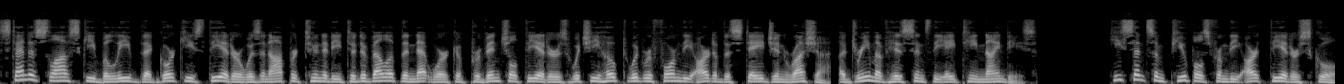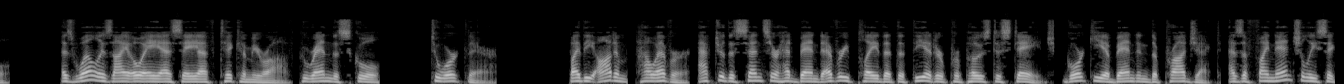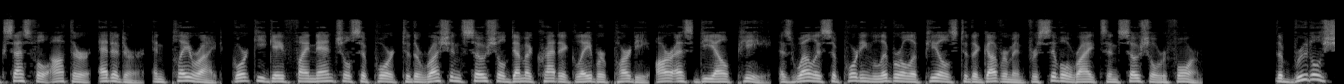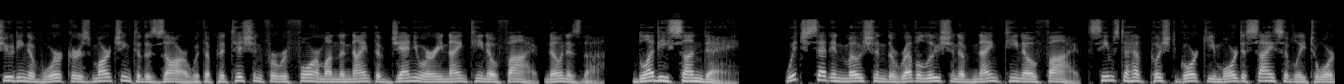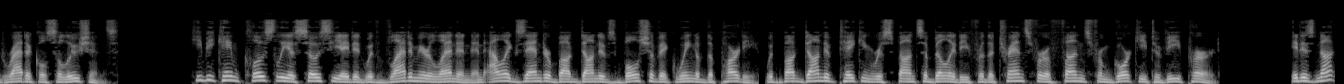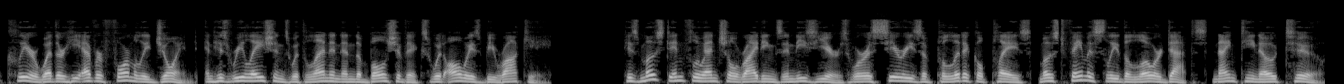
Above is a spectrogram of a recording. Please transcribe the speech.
Stanislavski believed that Gorky's theatre was an opportunity to develop the network of provincial theatres which he hoped would reform the art of the stage in Russia, a dream of his since the 1890s. He sent some pupils from the Art Theatre School as well as Ioasaf Tikhomirov, who ran the school to work there. By the autumn, however, after the censor had banned every play that the theatre proposed to stage, Gorky abandoned the project. As a financially successful author, editor, and playwright, Gorky gave financial support to the Russian Social Democratic Labour Party (RSDLP), as well as supporting liberal appeals to the government for civil rights and social reform. The brutal shooting of workers marching to the Tsar with a petition for reform on 9 January 1905 known as the Bloody Sunday, which set in motion the revolution of 1905, seems to have pushed Gorky more decisively toward radical solutions. He became closely associated with Vladimir Lenin and Alexander Bogdanov's Bolshevik wing of the party, with Bogdanov taking responsibility for the transfer of funds from Gorky to Vpered. It is not clear whether he ever formally joined, and his relations with Lenin and the Bolsheviks would always be rocky. His most influential writings in these years were a series of political plays, most famously The Lower Depths 1902.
